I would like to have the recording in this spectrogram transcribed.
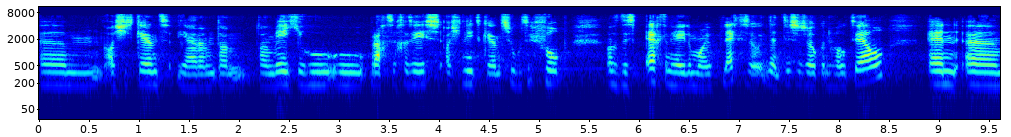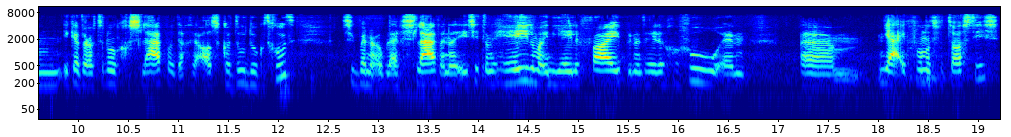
Um, als je het kent, ja, dan, dan, dan weet je hoe, hoe, prachtig het is. Als je het niet kent, zoek het even op. Want het is echt een hele mooie plek. Het is dus ook een hotel. En um, ik heb daar toen ook geslapen. Ik dacht, als ik het doe, doe ik het goed. Dus ik ben er ook blijven slapen. En dan, je zit dan helemaal in die hele vibe, in het hele gevoel. En um, ja, ik vond het fantastisch.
